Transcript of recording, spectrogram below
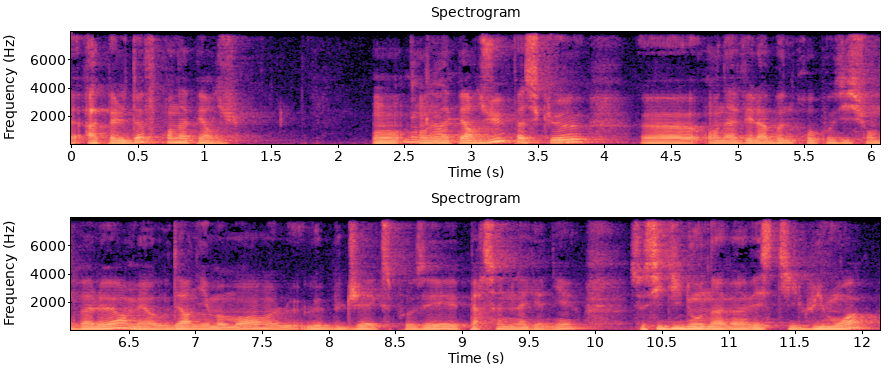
Euh, appel d'offres qu'on a perdu. On, on a perdu parce que euh, on avait la bonne proposition de valeur, mais au dernier moment, le, budget a explosé et personne ne l'a gagné. Ceci dit, nous, on avait investi huit mois,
